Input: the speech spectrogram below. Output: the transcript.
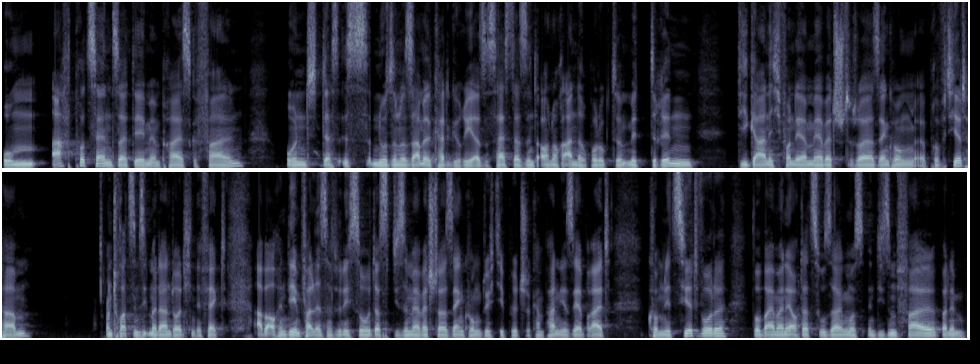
um 8 Prozent seitdem im Preis gefallen. Und das ist nur so eine Sammelkategorie. Also das heißt, da sind auch noch andere Produkte mit drin, die gar nicht von der Mehrwertsteuersenkung äh, profitiert haben. Und trotzdem sieht man da einen deutlichen Effekt. Aber auch in dem Fall ist es natürlich so, dass diese Mehrwertsteuersenkung durch die politische Kampagne sehr breit kommuniziert wurde. Wobei man ja auch dazu sagen muss, in diesem Fall, bei dem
